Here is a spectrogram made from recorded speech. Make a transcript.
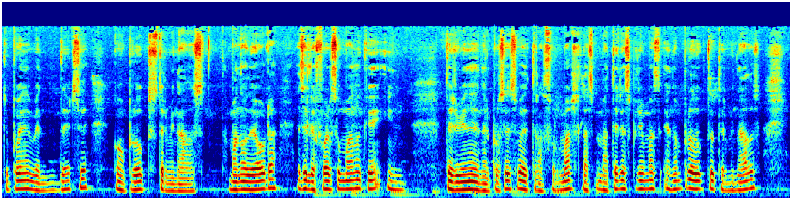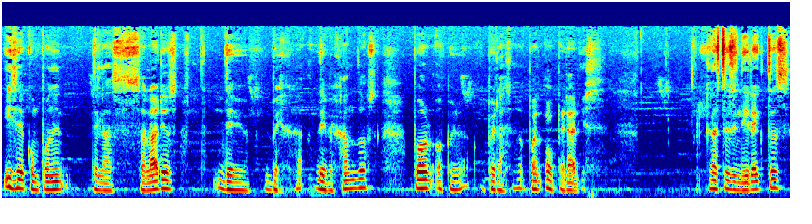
que pueden venderse como productos terminados. La mano de obra es el esfuerzo humano que interviene en el proceso de transformar las materias primas en un producto terminado y se componen de los salarios de, de vejandos por, operarios. Gastos indirectos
